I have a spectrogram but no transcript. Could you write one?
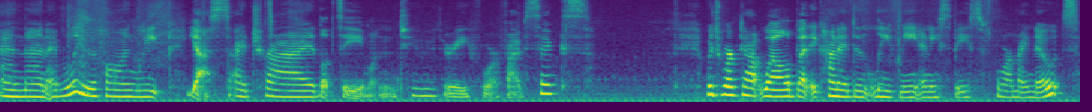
And then I believe the following week, yes, I tried, let's see, one, two, three, four, five, six, which worked out well, but it kind of didn't leave me any space for my notes.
